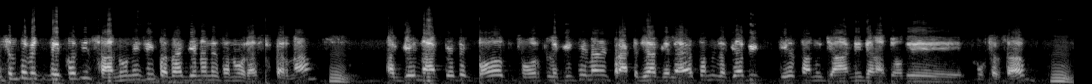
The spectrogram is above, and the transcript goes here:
ਅਸਲ ਦੇ ਵਿੱਚ ਦੇਖੋ ਜੀ ਸਾਨੂੰ ਨਹੀਂ ਸੀ ਪਤਾ ਕਿ ਇਹਨਾਂ ਨੇ ਸਾਨੂੰ ਅਰੈਸਟ ਕਰਨਾ। ਹੂੰ। ਅੱਗੇ ਨਾਕੇ ਤੇ ਬਹੁਤ ਫੋਰਸ ਲੱਗੀ ਸੀ ਇਹਨਾਂ ਨੇ ਟਰੱਕ ਜਿਹਾ ਅੱਗੇ ਲਾਇਆ ਸਾਨੂੰ ਲੱਗਿਆ ਵੀ ਇਹ ਸਾਨੂੰ ਜਾਣ ਨਹੀਂ ਦੇਣਾ ਚਾਹੁੰਦੇ ਮੁਖਤਰ ਸਾਹਿਬ। ਹੂੰ।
